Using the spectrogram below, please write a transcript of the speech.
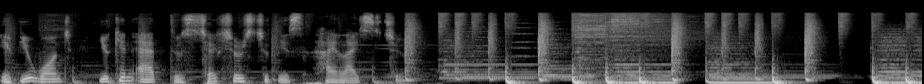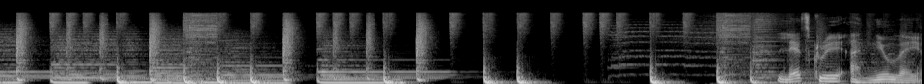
If you want, you can add those textures to these highlights too. Let's create a new layer,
